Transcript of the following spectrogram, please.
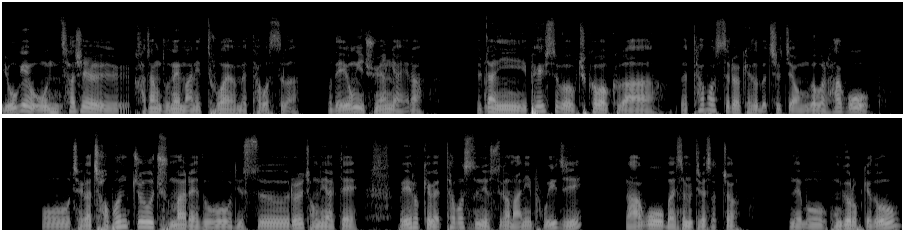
요게 온 사실 가장 눈에 많이 들어와요 메타버스가. 뭐 내용이 중요한 게 아니라 일단 이 페이스북 주커버크가 메타버스를 계속 며칠째 언급을 하고 어 제가 저번 주 주말에도 뉴스를 정리할 때 왜 이렇게 메타버스 뉴스가 많이 보이지? 라고 말씀을 드렸었죠 근데 뭐 공교롭게도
